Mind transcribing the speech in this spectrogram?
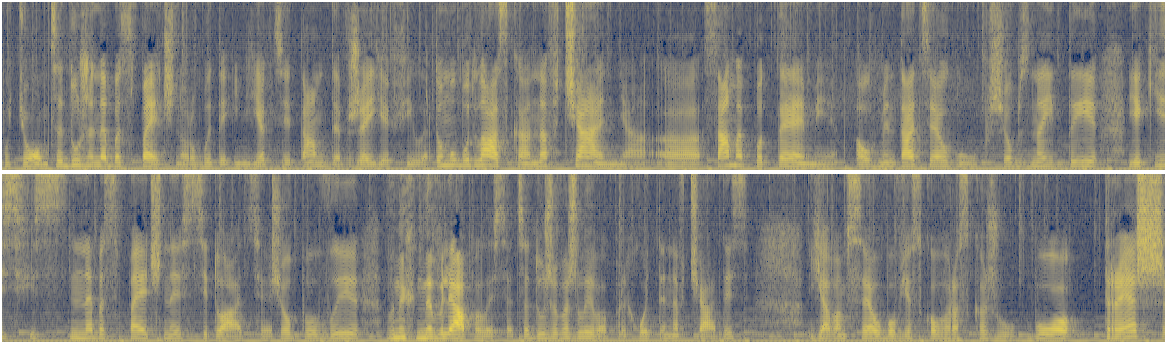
путем. Це дуже небезпечно робити ін'єкції там, де вже є філер. Тому, будь ласка, навчання е, саме по темі аугментація губ, щоб знайти якісь небезпечні ситуації, щоб ви в них не вляпалися. Це дуже важливо. Приходьте навчатись. Я вам все обов'язково розкажу. Бо треш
